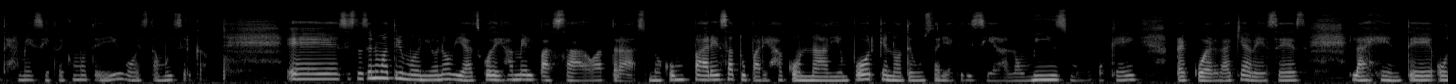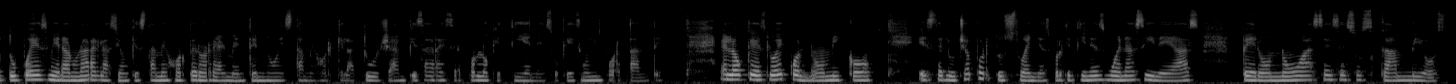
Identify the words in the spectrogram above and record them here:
déjame decirte como te digo, está muy cerca. Eh, si estás en un matrimonio o noviazgo, déjame el pasado atrás. No compares a tu pareja con nadie porque no te gustaría que te hiciera lo mismo, ¿ok? Recuerda que a veces la gente o tú puedes mirar una relación que está mejor, pero realmente no está mejor que la tuya. Empieza a agradecer por lo que tienes, ¿ok? Es muy importante. En lo que es lo económico, este, lucha por tus sueños porque tienes buenas ideas, pero no haces esos cambios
